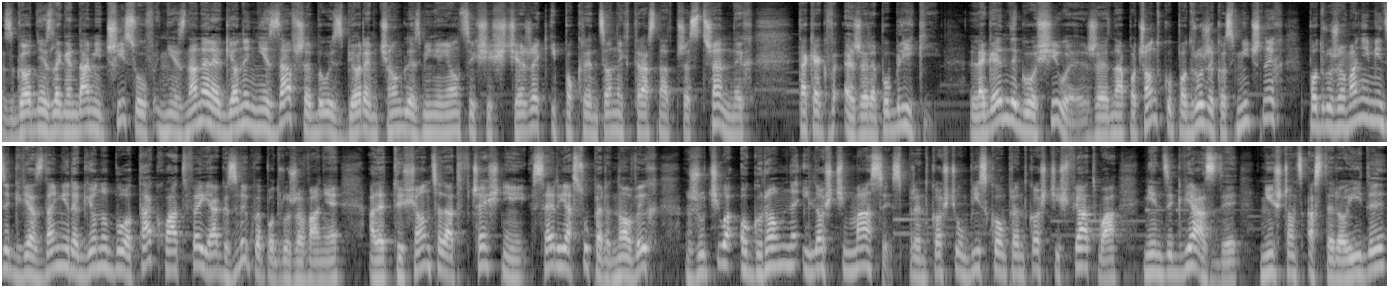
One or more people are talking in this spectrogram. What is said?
Zgodnie z legendami Chisów, nieznane regiony nie zawsze były zbiorem ciągle zmieniających się ścieżek i pokręconych tras nadprzestrzennych, tak jak w erze Republiki. Legendy głosiły, że na początku podróży kosmicznych podróżowanie między gwiazdami regionu było tak łatwe jak zwykłe podróżowanie, ale tysiące lat wcześniej seria supernowych rzuciła ogromne ilości masy z prędkością bliską prędkości światła między gwiazdy, niszcząc asteroidy,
